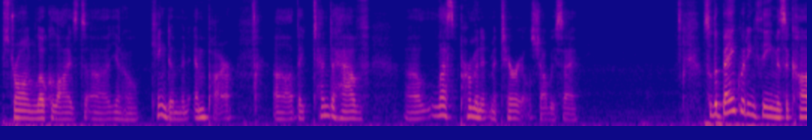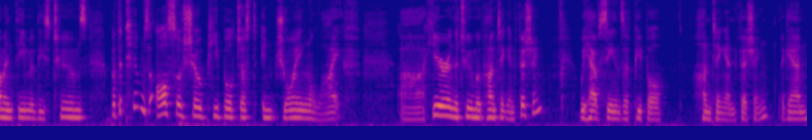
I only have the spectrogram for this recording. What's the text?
strong, localized, uh, you know, kingdom and empire, uh, they tend to have uh, less permanent materials, shall we say. So the banqueting theme is a common theme of these tombs, but the tombs also show people just enjoying life. Here in the tomb of hunting and fishing, we have scenes of people hunting and fishing. Again,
